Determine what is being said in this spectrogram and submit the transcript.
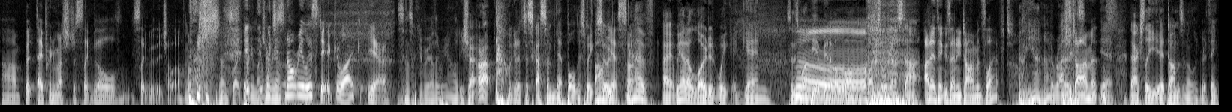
Um, but they pretty much just sleep with all sleep with each other, sounds like pretty It- much which every is other. not realistic. Like, yeah, Sounds like every other reality show. All right, we're going to discuss some netball this week. Oh, so yes, we have uh, we had a loaded week again. So this might be a bit of a long pod. So we're going to start. I don't think there's any diamonds left. yeah, no, right? The diamonds. Yeah, they're actually yeah, diamonds are no longer a thing.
